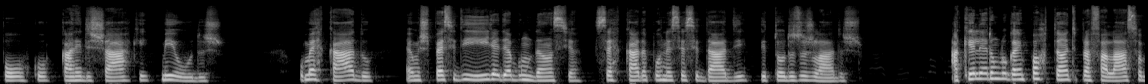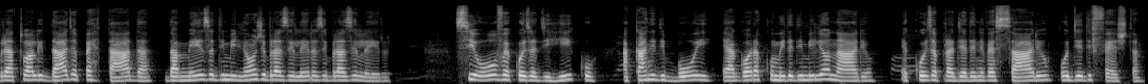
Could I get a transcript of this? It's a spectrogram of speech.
porco, carne de charque, miúdos. O mercado é uma espécie de ilha de abundância, cercada por necessidade de todos os lados. Aquele era um lugar importante para falar sobre a atualidade apertada da mesa de milhões de brasileiras e brasileiros. Se ovo é coisa de rico, a carne de boi é agora comida de milionário, é coisa para dia de aniversário ou dia de festa.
